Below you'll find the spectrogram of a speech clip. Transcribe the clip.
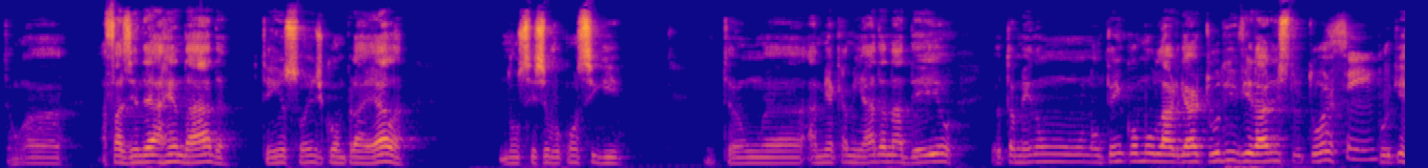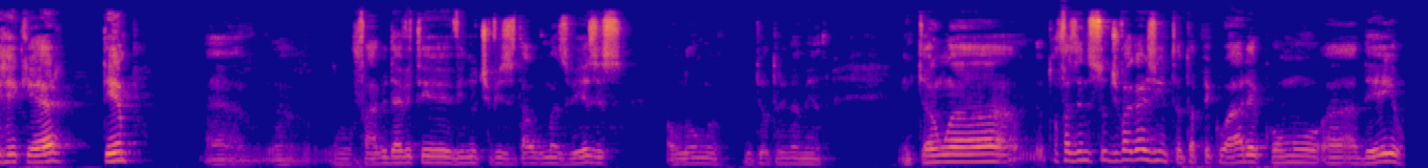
Então, a, fazenda é arrendada, tenho o sonho de comprar ela, não sei se eu vou conseguir. Então, a, minha caminhada na Dale, eu também não, não tenho como largar tudo e virar instrutor, Sim. porque requer tempo É, o Fábio deve ter vindo te visitar algumas vezes ao longo do teu treinamento. Então, uh, eu estou fazendo isso devagarzinho, tanto a pecuária como a, a Dale,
